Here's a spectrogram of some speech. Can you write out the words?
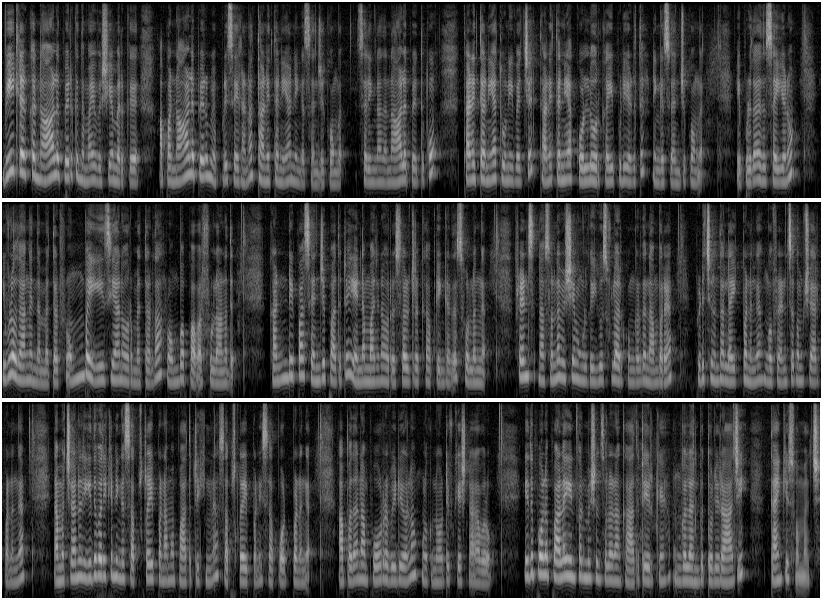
வீட்டில் இருக்க நாலு பேருக்கு இந்த மாதிரி விஷயம் இருக்குது அப்போ நாலு பேரும் எப்படி செய்யலாம்னா தனித்தனியாக நீங்கள் செஞ்சுக்கோங்க. சரிங்களா? அந்த நாலு பேர்த்துக்கும் தனித்தனியாக துணி வச்சு தனித்தனியாக கொள்ளு ஒரு கைப்பிடி எடுத்து நீங்கள் செஞ்சுக்கோங்க. இப்படி தான் இது செய்யணும். இவ்வளோ தாங்க இந்த மெத்தட் ரொம்ப ஈஸியான ஒரு மெத்தட் தான். ரொம்ப பவர்ஃபுல்லானது கண்டிப்பாக செஞ்சு பார்த்துட்டு என்ன மாதிரியான ஒரு ரிசல்ட் இருக்குது அப்படிங்கிறத சொல்லுங்கள் ஃப்ரெண்ட்ஸ் நான் சொன்ன விஷயம் உங்களுக்கு யூஸ்ஃபுல்லாக இருக்குங்கிறத நம்புகிறேன் பிடிச்சிருந்தால் லைக் பண்ணுங்கள் உங்கள் ஃப்ரெண்ட்ஸுக்கும் ஷேர் பண்ணுங்கள் நம்ம சேனல் இது வரைக்கும் நீங்கள் சப்ஸ்கிரைப் பண்ணாமல் பார்த்துட்ருக்கீங்கன்னா சப்ஸ்கிரைப் பண்ணி சப்போர்ட் பண்ணுங்கள் அப்போ தான் நான் போடுற வீடியோலாம் உங்களுக்கு நோட்டிஃபிகேஷனாக வரும். இது போல் பல இன்ஃபர்மேஷன்ஸ் எல்லாம் நான் காத்துட்டே இருக்கேன். உங்கள் அன்பு தொழில் ராஜி. Thank you so much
